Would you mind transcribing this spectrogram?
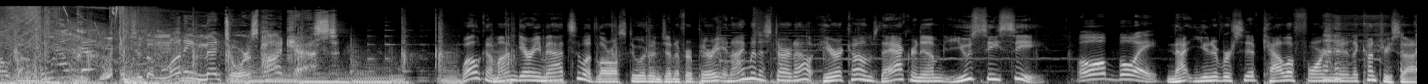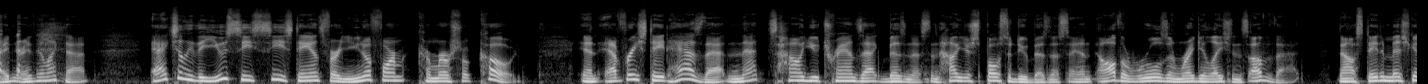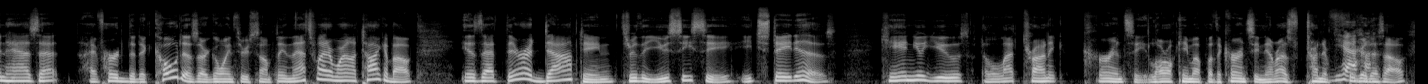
Welcome, welcome to the Money Mentors Podcast. Welcome. I'm Gary Mattson with Laurel Stewart and Jennifer Perry, and I'm going to start out. Here it comes the acronym UCC. Oh boy. Not University of California in the countryside or anything like that. Actually, the UCC stands for Uniform Commercial Code. And every state has that, and that's how you transact business and how you're supposed to do business and all the rules and regulations of that. Now, state of Michigan has that. I've heard the Dakotas are going through something. That's what I want to talk about is that they're adopting through the UCC, each state is, can you use electronic currency? Laurel came up with a currency number. I was trying to Yeah. figure this out.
